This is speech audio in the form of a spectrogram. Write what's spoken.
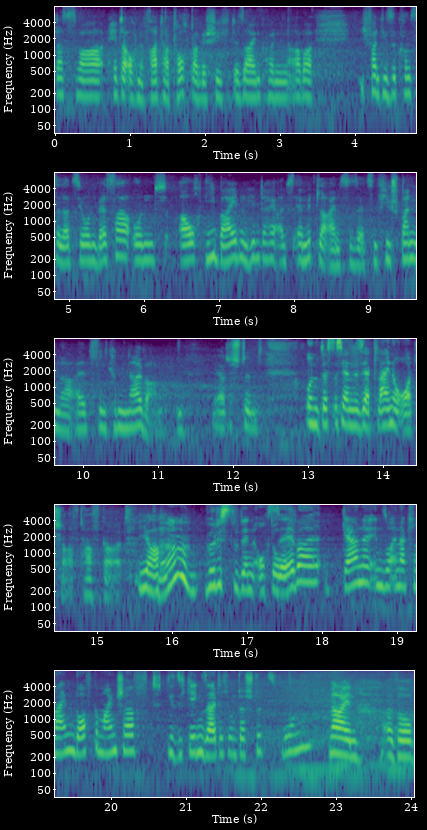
Das war, hätte auch eine Vater-Tochter-Geschichte sein können. Aber ich fand diese Konstellation besser und auch die beiden hinterher als Ermittler einzusetzen, viel spannender als einen Kriminalbeamten. Ja, das stimmt. Und das ist ja eine sehr kleine Ortschaft, Hafgard. Ja. Ne? Würdest du denn auch Dorf. selber gerne in so einer kleinen Dorfgemeinschaft, die sich gegenseitig unterstützt, wohnen? Nein, also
